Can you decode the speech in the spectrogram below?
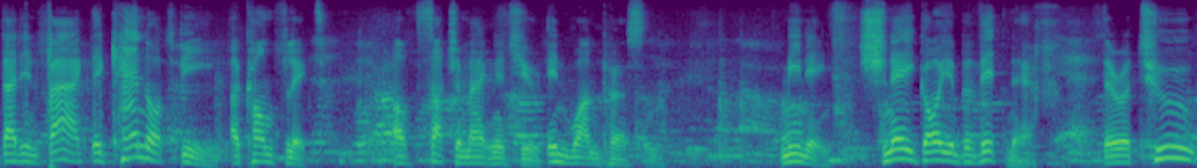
that in fact it cannot be a conflict of such a magnitude in one person. Meaning, Shnei Goyim Bevitnech. There are two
